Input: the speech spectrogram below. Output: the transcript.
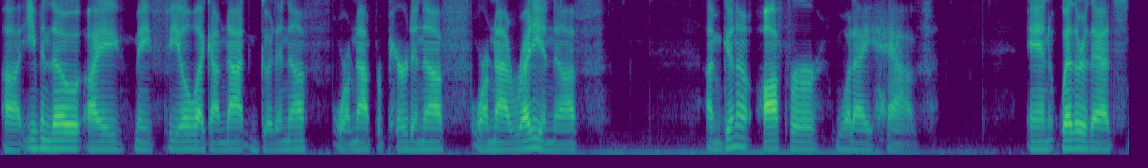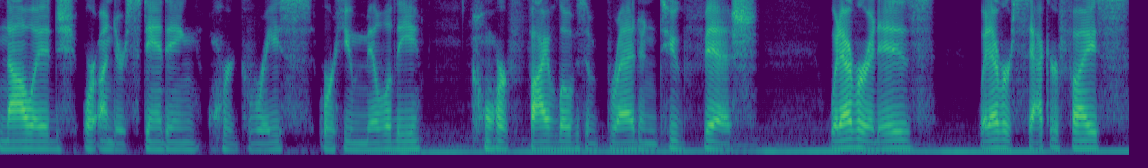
uh, even though I may feel like I'm not good enough, or I'm not prepared enough, or I'm not ready enough, I'm going to offer what I have. And whether that's knowledge or understanding or grace or humility or five loaves of bread and two fish, whatever it is, whatever sacrifice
